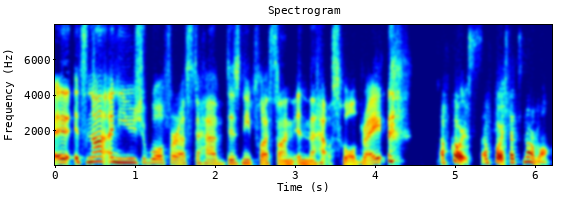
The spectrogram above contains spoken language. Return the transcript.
it's not unusual for us to have Disney Plus on in the household, right? Of course, of course, that's normal.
